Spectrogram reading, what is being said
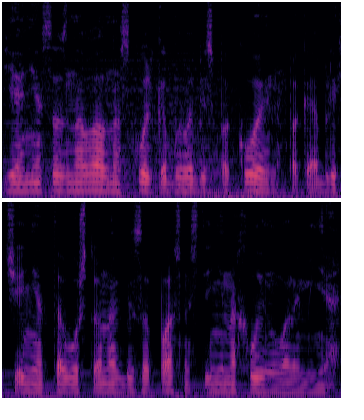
я не осознавал, насколько был обеспокоен, пока облегчение от того, что она в безопасности, не нахлынуло на меня.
